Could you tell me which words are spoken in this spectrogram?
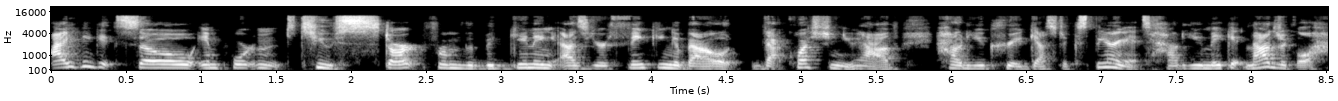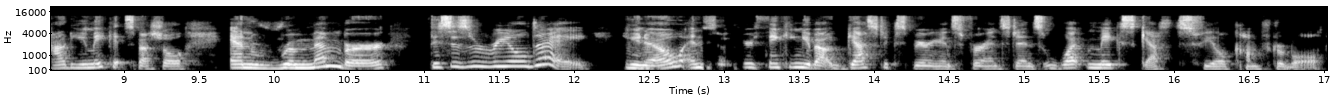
I think it's so important to start from the beginning as you're thinking about that question you have. How do you create guest experience? How do you make it magical? How do you make it special? And remember, this is a real day, you mm-hmm. know? And so if you're thinking about guest experience, for instance, what makes guests feel comfortable?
